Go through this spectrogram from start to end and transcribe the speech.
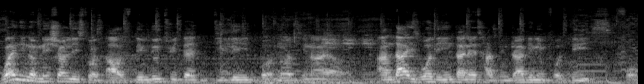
When the nomination list was out, Davido tweeted delayed but not denial. And that is what the internet has been dragging him for days for.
